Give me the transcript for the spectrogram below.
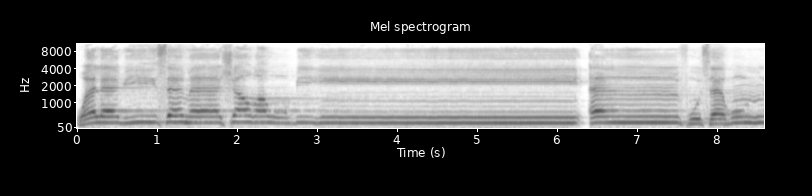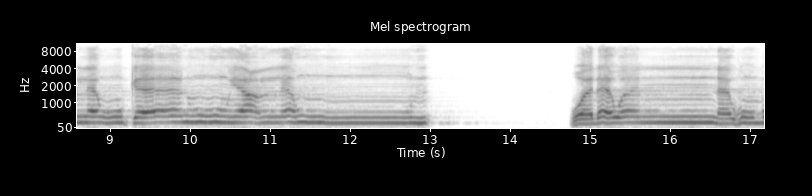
ولبيس ما شروا به أنفسهم لو كانوا يعلمون ولو أنهم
